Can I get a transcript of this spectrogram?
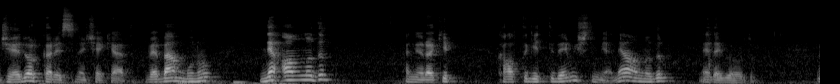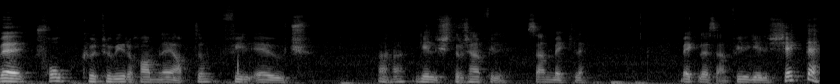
C4 karesine çekerdim. Ve ben bunu ne anladım? Hani rakip kalktı gitti demiştim ya. Ne anladım ne de gördüm. Ve çok kötü bir hamle yaptım. Fil E3. Aha, geliştireceğim fili. Sen bekle. Bekle sen. Fil gelişecek de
